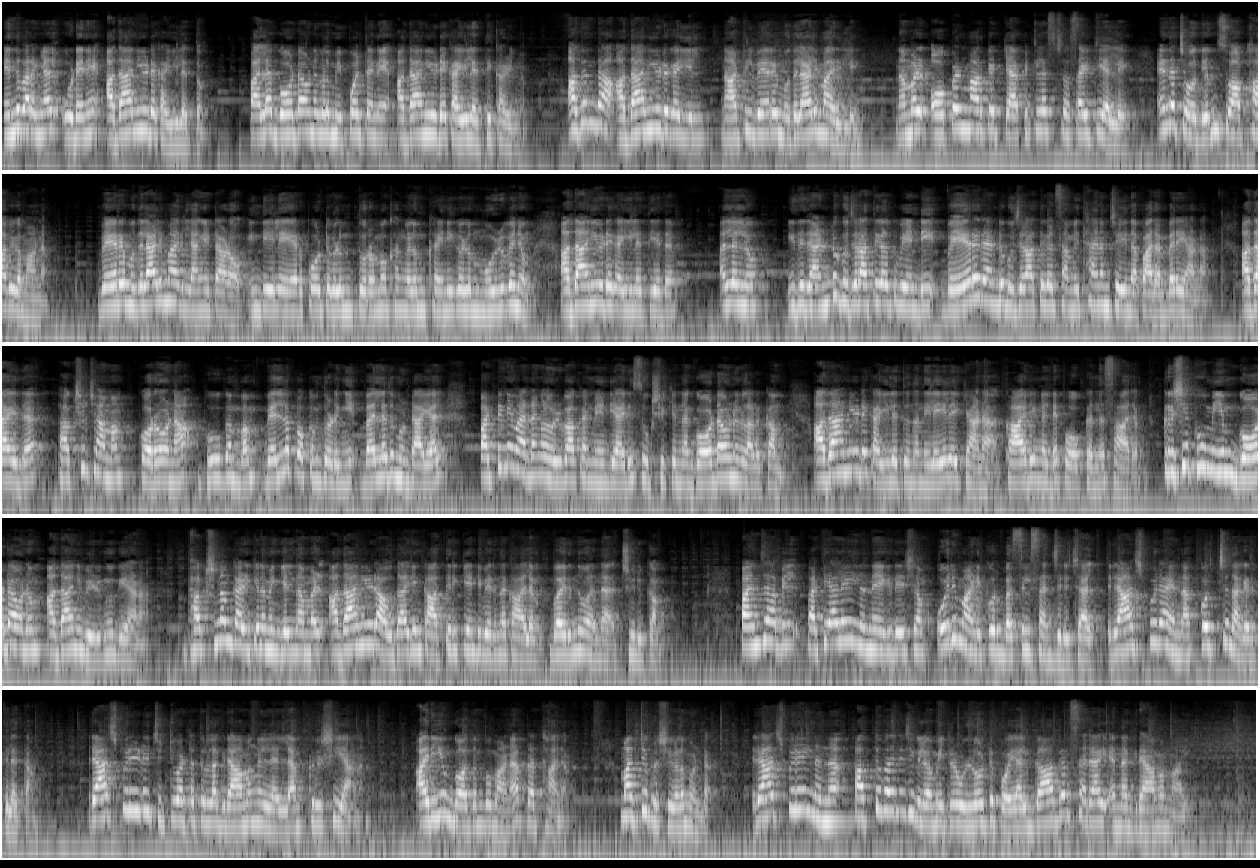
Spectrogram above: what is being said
എന്ന് പറഞ്ഞാൽ ഉടനെ അദാനിയുടെ കയ്യിലെത്തും. പല ഗോഡൌണുകളും ഇപ്പോൾ തന്നെ അദാനിയുടെ കയ്യിൽ എത്തിക്കഴിഞ്ഞു. അതെന്താ അദാനിയുടെ കയ്യിൽ? നാട്ടിൽ വേറെ മുതലാളിമാരില്ലേ? നമ്മൾ ഓപ്പൺ മാർക്കറ്റ് ക്യാപിറ്റലിസ്റ്റ് സൊസൈറ്റി അല്ലേ? എന്ന ചോദ്യം സ്വാഭാവികമാണ്. വേറെ മുതലാളിമാരില്ലാങ്ങിട്ടാണോ ഇന്ത്യയിലെ എയർപോർട്ടുകളും തുറമുഖങ്ങളും ഖനികളും മുഴുവനും അദാനിയുടെ കയ്യിലെത്തിയത്? അല്ലല്ലോ ഇത് രണ്ട് ഗുജറാത്തികൾക്ക് വേണ്ടി വേറെ രണ്ട് ഗുജറാത്തികൾ സംവിധാനം ചെയ്യുന്ന പരമ്പരയാണ്. അതായത് ഭക്ഷ്യക്ഷാമം കൊറോണ ഭൂകമ്പം വെള്ളപ്പൊക്കം തുടങ്ങി വല്ലതുമുണ്ടായാൽ പട്ടിണി മരണങ്ങൾ ഒഴിവാക്കാൻ വേണ്ടി അരി സൂക്ഷിക്കുന്ന ഗോഡൌണുകളടക്കം അദാനിയുടെ കയ്യിലെത്തുന്ന നിലയിലേക്കാണ് കാര്യങ്ങളുടെ പോക്കെന്ന് സാരം. കൃഷിഭൂമിയും ഗോഡൌണും അദാനി വിഴുങ്ങുകയാണ്. ഭക്ഷണം കഴിക്കണമെങ്കിൽ നമ്മൾ അദാനിയുടെ ഔദാര്യം കാത്തിരിക്കേണ്ടി വരുന്ന കാലം വരുന്നുവെന്ന് ചുരുക്കം. പഞ്ചാബിൽ പട്യാലയിൽ നിന്ന് ഏകദേശം ഒരു മണിക്കൂർ ബസ്സിൽ സഞ്ചരിച്ചാൽ രാജ്പുര എന്ന കൊച്ചു നഗരത്തിലെത്താം. രാജ്പുരയുടെ ചുറ്റുവട്ടത്തുള്ള ഗ്രാമങ്ങളിലെല്ലാം കൃഷിയാണ്. അരിയും ഗോതമ്പുമാണ് പ്രധാനം. മറ്റു കൃഷികളുമുണ്ട്. രാജ്പുരയിൽ നിന്ന് പത്ത് പതിനഞ്ച് കിലോമീറ്റർ ഉള്ളോട്ട് പോയാൽ ഗാഗർ സരായ് എന്ന ഗ്രാമമായി.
